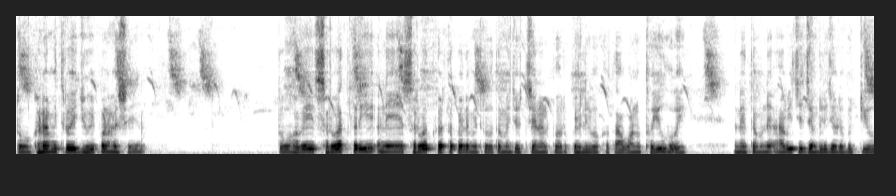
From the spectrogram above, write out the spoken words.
તો ઘણા મિત્રો એ જોઈ પણ હશે. તો હવે શરૂઆત કરીએ અને શરૂઆત કરતાં પહેલાં મિત્રો તમે જો ચેનલ પર પહેલી વખત આવવાનું થયું હોય અને તમને આવી જ જંગલી જડીબુટ્ટીઓ,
